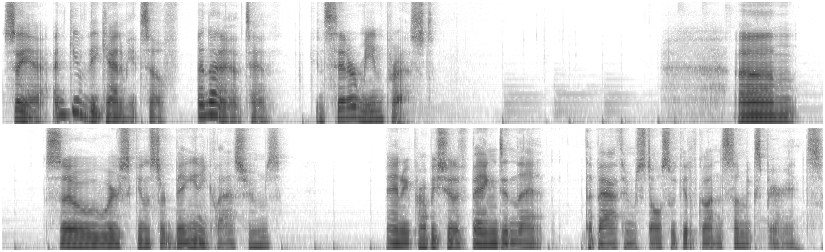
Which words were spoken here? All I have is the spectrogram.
So yeah, I'd give the Academy itself a 9 out of 10. Consider me impressed. Um, so we're just gonna start banging in classrooms? And we probably should have banged in the, the bathroom stall so we could have gotten some experience.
